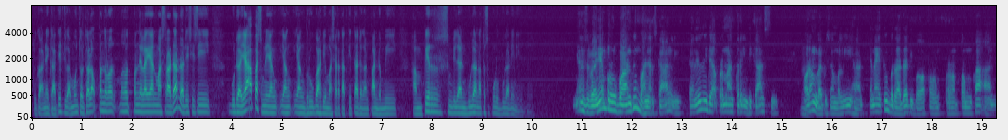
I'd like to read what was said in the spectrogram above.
juga negatif juga muncul. Kalau menurut penilaian Mas Radar dari sisi budaya apa sebenarnya yang, yang, yang berubah di masyarakat kita dengan pandemi hampir 9 bulan atau 10 bulan ini? Yang sebenarnya perubahan itu banyak sekali dan itu tidak pernah terindikasi. Orang nggak bisa melihat karena itu berada di bawah permukaan.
